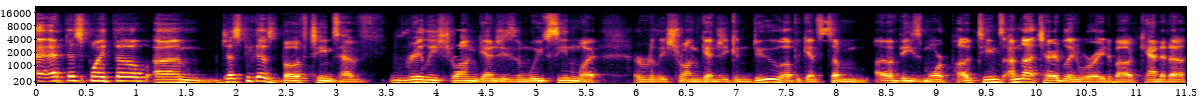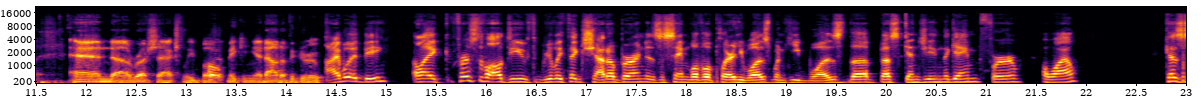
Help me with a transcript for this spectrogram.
At this point, though, um, just because both teams have really strong Genjis, and we've seen what a really strong Genji can do up against some of these more pug teams, I'm not terribly worried about Canada and uh, Russia actually both Oh. making it out of the group. I would be. Like, first of all, do you really think Shadowburn is the same level of player he was when he was the best Genji in the game for a while? Because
